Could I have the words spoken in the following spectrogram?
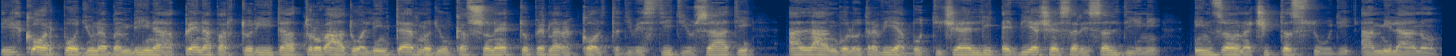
Il corpo di una bambina appena partorita trovato all'interno di un cassonetto per la raccolta di vestiti usati all'angolo tra via Botticelli e via Cesare Saldini in zona Città Studi a Milano.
